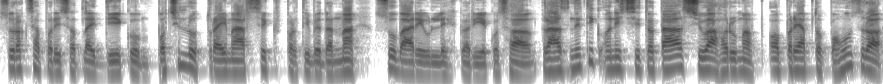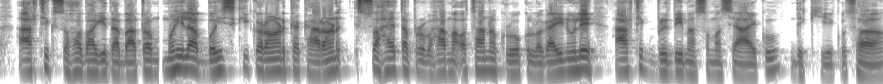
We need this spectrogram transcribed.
सुरक्षा परिषदलाई दिएको पछिल्लो त्रैमासिक प्रतिवेदनमा सोबारे उल्लेख गरिएको छ। राजनीतिक अनिश्चितता सेवाहरूमा अपर्याप्त पहुँच र आर्थिक सहभागिताबाट महिला बहिष्कीकरणका कारण सहायता प्रभावमा अचानक रोक लगाइनुले आर्थिक वृद्धिमा समस्या आएको देखिएको छ।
